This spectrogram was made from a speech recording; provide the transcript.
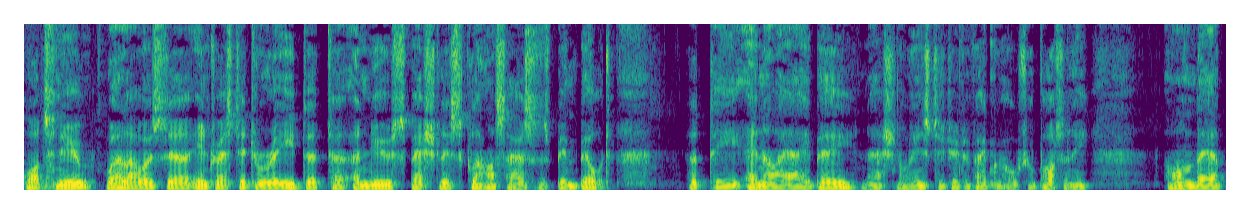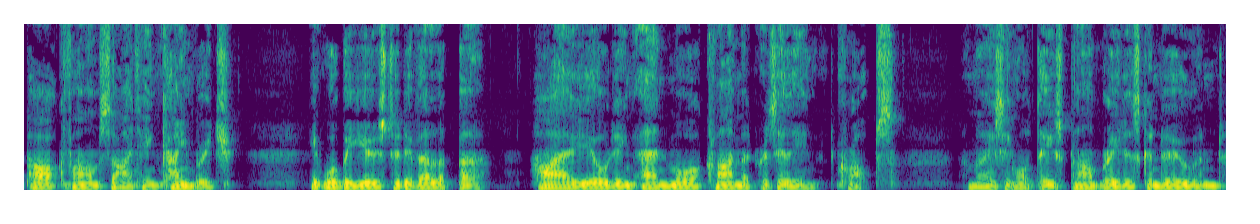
What's new? Well, I was uh, interested to read that uh, a new specialist glasshouse has been built at the NIAB, National Institute of Agricultural Botany, on their Park Farm site in Cambridge. It will be used to develop uh, higher yielding and more climate resilient crops. Amazing what these plant breeders can do and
